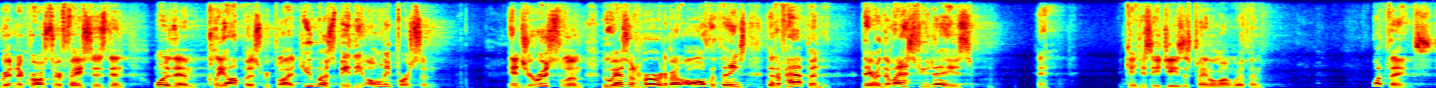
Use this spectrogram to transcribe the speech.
written across their faces. Then one of them, Cleopas, replied, You must be the only person in Jerusalem who hasn't heard about all the things that have happened there in the last few days. Can't you see Jesus playing along with them? What things?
